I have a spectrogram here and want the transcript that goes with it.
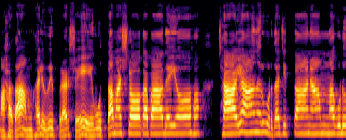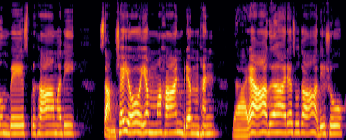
മഹതാം ഖലു വിപ്രർഷേ ഉത്തമശ്ലോകപാദയോ. ഛായാനിർവൃതചിത്താനാം ന കുടുംബേ സ്പൃഹാമതി. സംശയോയം മഹാൻ ബ്രഹ്മൻ ധാരാകാരസുതാദിഷു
